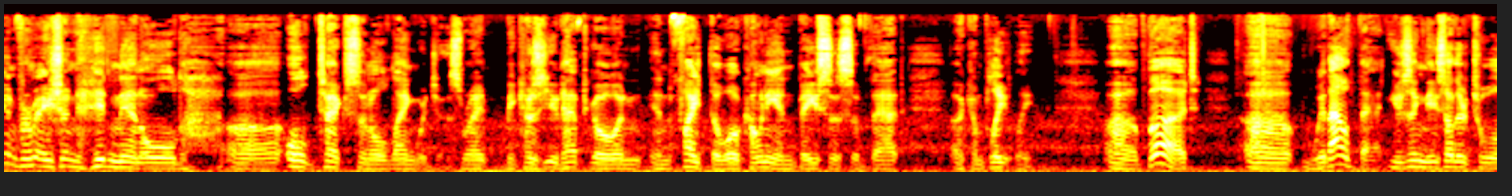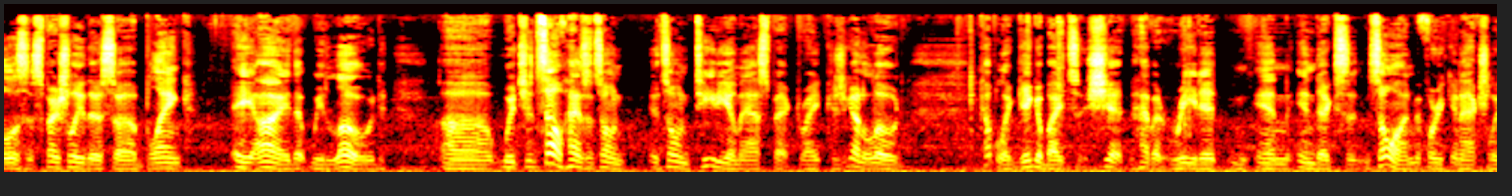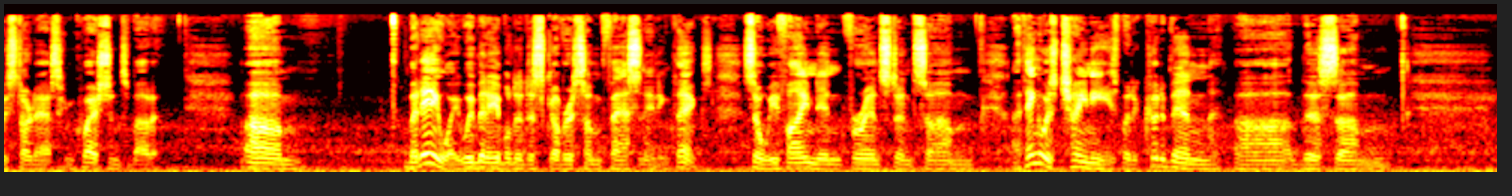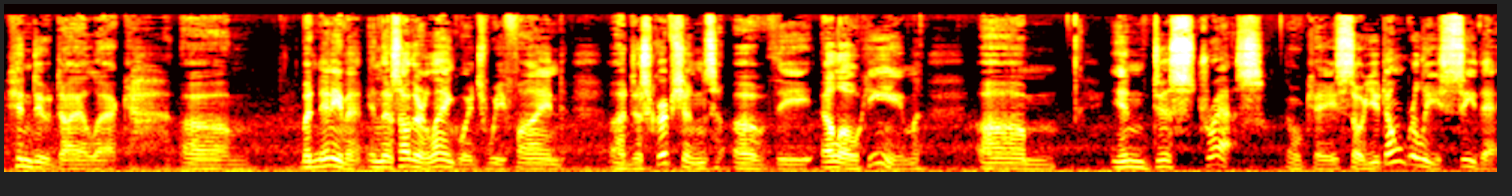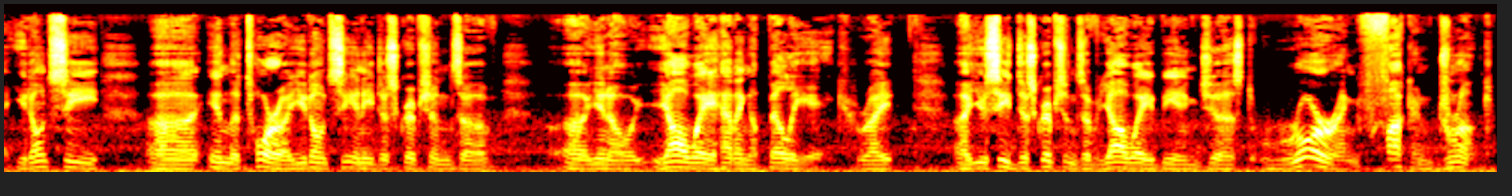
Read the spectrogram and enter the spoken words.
information hidden in old uh, old texts and old languages, right? Because you'd have to go and, and fight the Wokonian basis of that uh, completely. Uh, but uh, without that, using these other tools, especially this uh, blank AI that we load, uh, which itself has its own its own tedium aspect, right? Because you got to load a couple of gigabytes of shit have it read it and, and, index it and so on before you can actually start asking questions about it. Um, but anyway, we've been able to discover some fascinating things. So we find in, for instance, um, I think it was Chinese, but it could have been uh, this um, Hindu dialect. Um, but in any event, in this other language, we find uh, descriptions of the Elohim um, in distress. Okay, so you don't really see that. You don't see uh, in the Torah, you don't see any descriptions of, uh, you know, Yahweh having a bellyache, right? Uh, you see descriptions of Yahweh being just roaring fucking drunk.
